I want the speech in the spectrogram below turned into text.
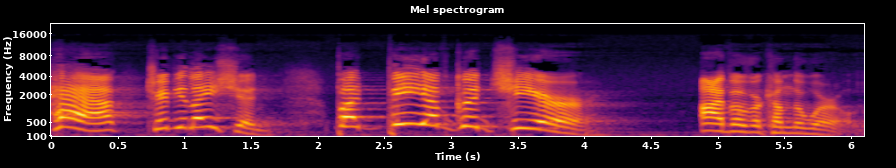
have tribulation, but be of good cheer. I've overcome the world.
